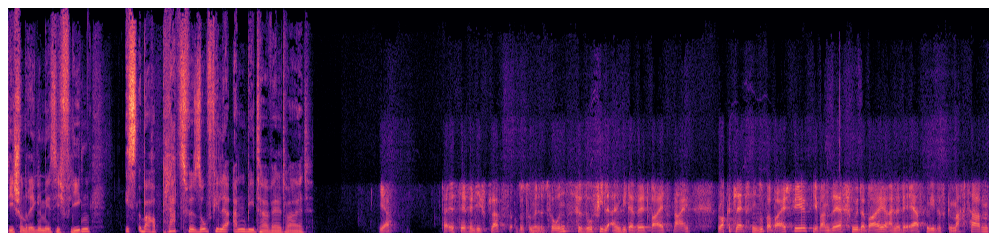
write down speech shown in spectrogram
die schon regelmäßig fliegen. Ist überhaupt Platz für so viele Anbieter weltweit? Ja, da ist definitiv Platz, also zumindest für uns, für so viele Anbieter weltweit, nein. Rocket Lab ist ein super Beispiel. Die waren sehr früh dabei, eine der ersten, die das gemacht haben,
